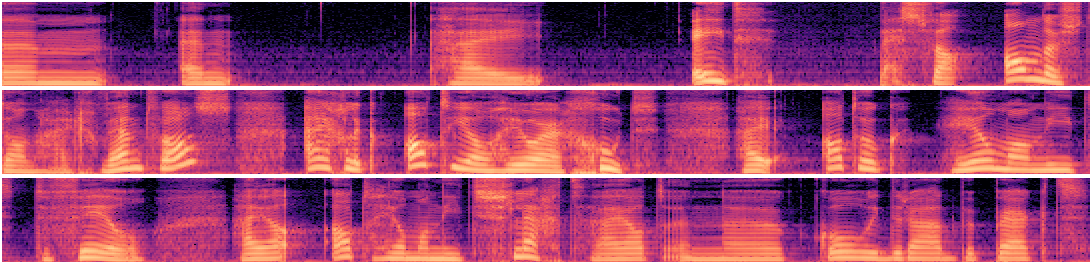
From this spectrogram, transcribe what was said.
Um, en hij eet best wel anders dan hij gewend was. Eigenlijk at hij al heel erg goed. Hij at ook helemaal niet te veel. Hij at helemaal niet slecht. Hij had een uh, koolhydraatbeperkt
